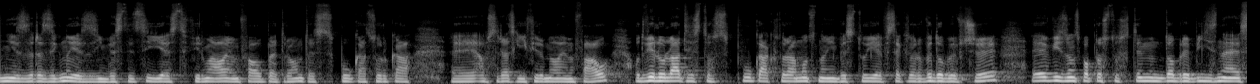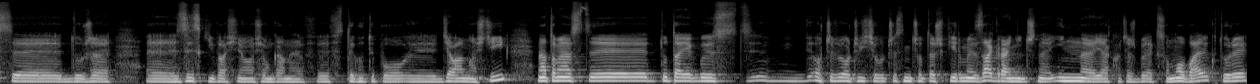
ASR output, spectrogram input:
nie zrezygnuje z inwestycji jest firma OMV Petrom. To jest spółka córka y, austriackiej firmy OMV. Od wielu lat jest to spółka, która mocno inwestuje w sektor wydobywczy, y, widząc po prostu w tym dobry biznes, duże zyski właśnie osiągane w, w tego typu działalności. Natomiast tutaj jakby jest, oczywiście uczestniczą też firmy zagraniczne, inne jak chociażby ExxonMobil, który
